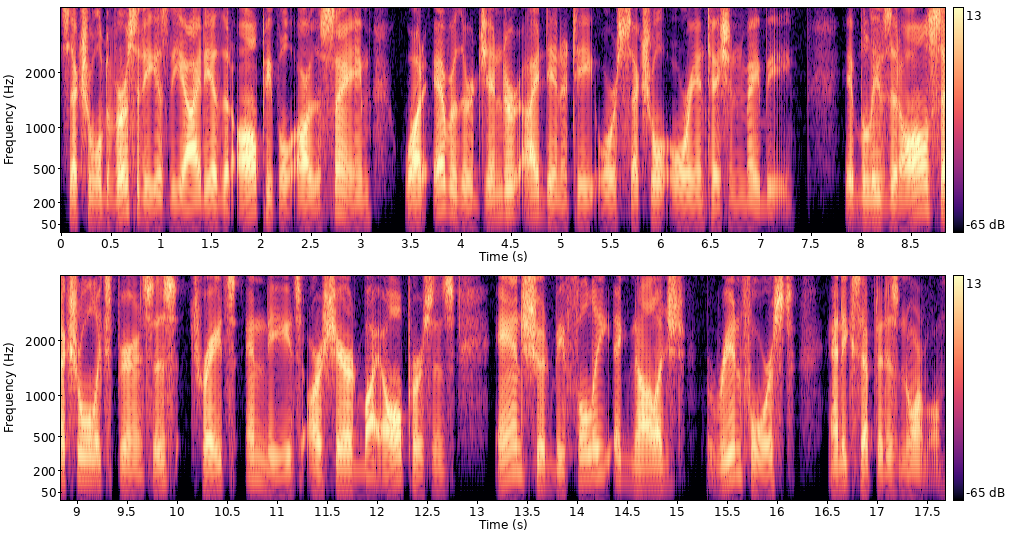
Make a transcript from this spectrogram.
Sexual diversity is the idea that all people are the same, whatever their gender identity or sexual orientation may be. It believes that all sexual experiences, traits, and needs are shared by all persons and should be fully acknowledged, reinforced, and accepted as normal.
